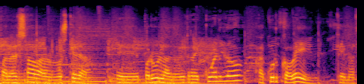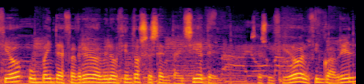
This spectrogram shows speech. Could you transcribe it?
Para el sábado nos queda eh, por un lado, el recuerdo a Kurt Cobain, que nació un 20 de febrero de 1967. Se suicidó el 5 de abril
